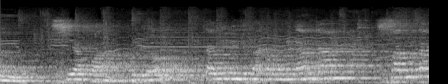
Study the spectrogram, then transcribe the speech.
ini. Siapa beliau? Kali ini kita akan mendengarkan sambutan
